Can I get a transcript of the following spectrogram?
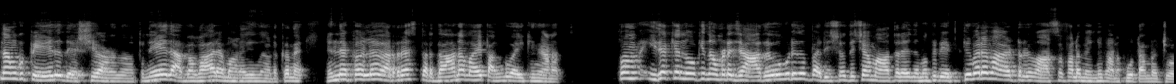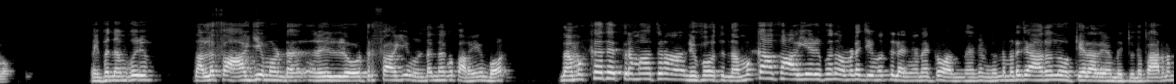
നമുക്കിപ്പോ ഏത് ദശയാണ് നടക്കുന്നത് ഏത് അപകാരമാണ് ഇത് നടക്കുന്നത്? എന്നൊക്കെ ഉള്ള വളരെ പ്രധാനമായി പങ്കുവഹിക്കുന്നതാണ് അപ്പം ഇതൊക്കെ നോക്കി നമ്മുടെ ജാതകം കൂടി ഒന്ന് പരിശോധിച്ചാൽ മാത്രമേ നമുക്ക് വ്യക്തിപരമായിട്ടൊരു മാസഫലം എന്ന് കണക്കൂട്ടാൻ പറ്റുള്ളൂ. ഇപ്പൊ നമുക്കൊരു നല്ല ഭാഗ്യമുണ്ട് അല്ലെങ്കിൽ ലോട്ടറി ഭാഗ്യമുണ്ട് എന്നൊക്കെ പറയുമ്പോൾ നമുക്കത് എത്രമാത്രം അനുഭവത്തിൽ നമുക്ക് ആ ഭാഗ്യ അനുഭവം നമ്മുടെ ജീവിതത്തിൽ എങ്ങനെയൊക്കെ വന്നേക്കുന്നത് നമ്മുടെ ജാതകം നോക്കിയാൽ അറിയാൻ പറ്റുള്ളൂ. കാരണം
